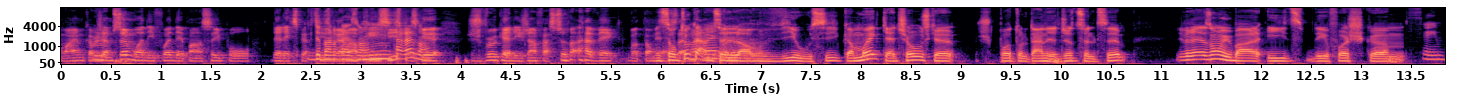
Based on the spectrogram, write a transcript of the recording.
de même. Comme Mm. j'aime ça, moi, des fois, dépenser pour de l'expertise vraiment raisons. précise. Parce raison. que je veux que les gens fassent ça avec mettons, Mais surtout quand Ouais. tu leur vis aussi. Comme moi, quelque chose que je suis pas tout le temps legit sur le type. Livraison Uber Eats, des fois, je suis comme. Same.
